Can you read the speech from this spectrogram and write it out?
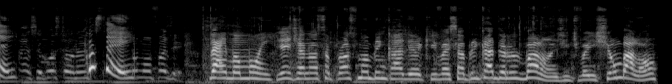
Gostei. Ah, você gostou, né? Gostei. Então vamos fazer. Vai, mamãe. Gente, a nossa próxima brincadeira aqui vai ser a brincadeira do balão. A gente vai encher um balão,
